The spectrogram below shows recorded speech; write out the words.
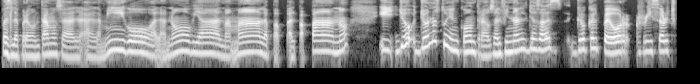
pues le preguntamos al, amigo, a la novia, al mamá, al papá, ¿no? Y yo, yo no estoy en contra, o sea, al final, ya sabes, creo que el peor research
